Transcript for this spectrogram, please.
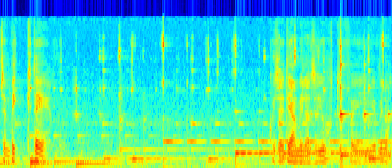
see on pikk tee. kui sa ei tea, millal see juhtub või, või noh.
